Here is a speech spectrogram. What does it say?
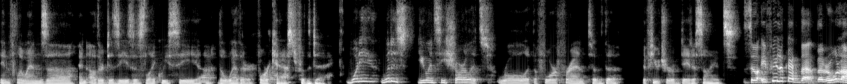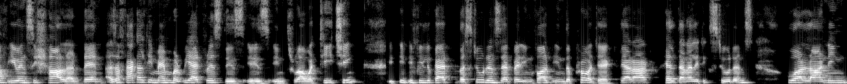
influenza and other diseases like we see uh, the weather forecast for the day. What, do you, what is UNC Charlotte's role at the forefront of the the future of data science? So, if we look at the, the role of UNC Charlotte, then as a faculty member, we address this is in through our teaching. If we look at the students that were involved in the project, there are health analytics students who are learning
